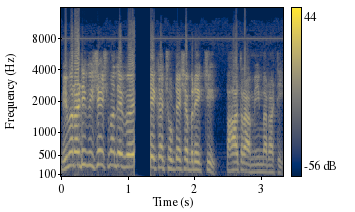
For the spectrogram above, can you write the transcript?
मी मराठी विशेषमध्ये वेळ एका छोट्याशा ब्रेकची पाहत राहा मी मराठी.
